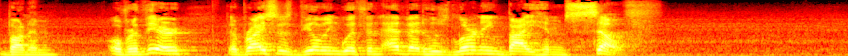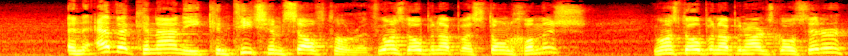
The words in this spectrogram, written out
Banim. Over there, the Bryce is dealing with an Eved who's learning by himself. An Eved Kanani can teach himself Torah. If he wants to open up a stone chumash, he wants to open up an ArtScroll Siddur,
